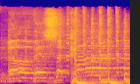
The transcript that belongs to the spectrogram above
Love is a color.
